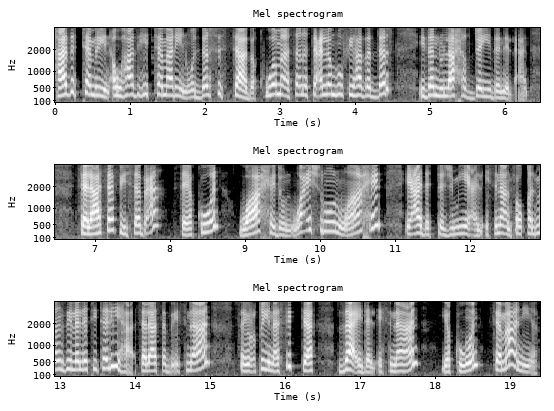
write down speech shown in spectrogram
هذا التمرين أو هذه التمارين والدرس السابق وما سنتعلمه في هذا الدرس؟ إذا نلاحظ جيدا الآن. ثلاثة في سبعة سيكون واحد وعشرون واحد. إعادة تجميع الاثنان فوق المنزلة التي تليها. ثلاثة بإثنان سيعطينا ستة زائد الاثنان يكون ثمانية.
